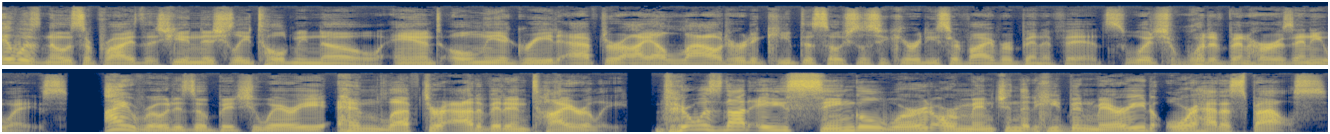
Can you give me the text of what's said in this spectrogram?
It was no surprise that she initially told me no and only agreed after I allowed her to keep the Social Security survivor benefits, which would have been hers anyways. I wrote his obituary and left her out of it entirely. There was not a single word or mention that he'd been married or had a spouse.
